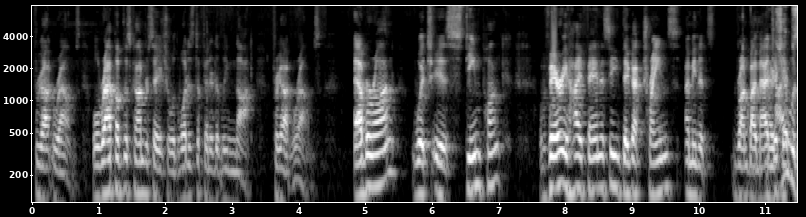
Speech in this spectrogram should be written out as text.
Forgotten Realms? We'll wrap up this conversation with what is definitively not Forgotten Realms. Eberron, which is steampunk, very high fantasy. They've got trains. I mean, it's run by magic. I would,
